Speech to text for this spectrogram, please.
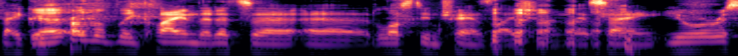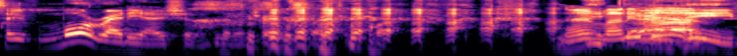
they could Yeah. probably claim that it's a, a lost in translation. They're saying you will receive more radiation than a translated flight. No money Guaranteed.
